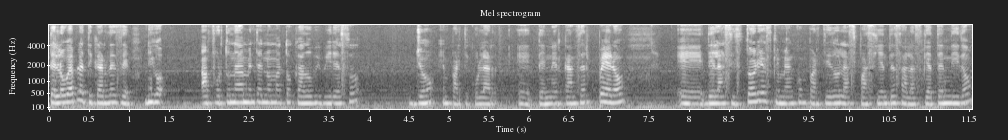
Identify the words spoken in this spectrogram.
Te lo voy a platicar desde, digo, afortunadamente no me ha tocado vivir eso, yo en particular eh, tener cáncer, pero eh, de las historias que me han compartido las pacientes a las que he atendido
